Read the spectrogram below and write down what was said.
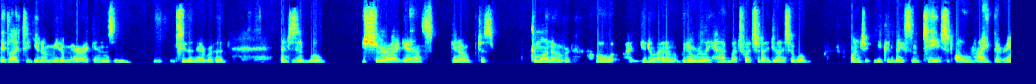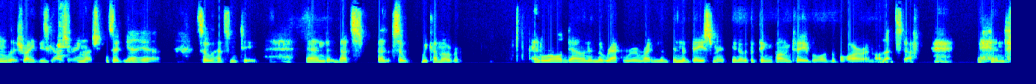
they'd like to, you know, meet Americans and see the neighborhood. And she said, Well, sure, I guess. You know, just come on over oh, you know, I don't, we don't really have much. What should I do? I said, well, why don't you, you could make some tea. He said, oh, right, they're English, right? These guys are English. I said, yeah, yeah. So we'll have some tea. And that's, that, so we come over and we're all down in the rec room, right in the, in the basement, you know, with the ping pong table and the bar and all that stuff. And,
